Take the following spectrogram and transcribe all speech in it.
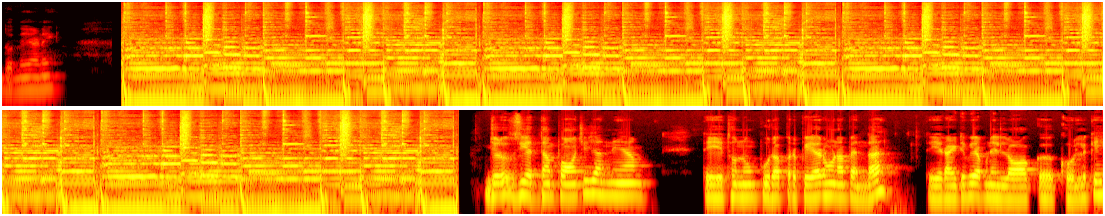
ਦੋਨੇ ਜਾਣੇ। ਜਦੋਂ ਤੁਸੀਂ ਇਦਾਂ ਪਹੁੰਚ ਜਾਂਦੇ ਆ ਤੇ ਤੁਹਾਨੂੰ ਪੂਰਾ ਪ੍ਰਪੇਅਰ ਹੋਣਾ ਪੈਂਦਾ ਤੇ ਰਾਈਟ ਵੇ ਆਪਣੇ ਲੌਕ ਖੋਲ ਕੇ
